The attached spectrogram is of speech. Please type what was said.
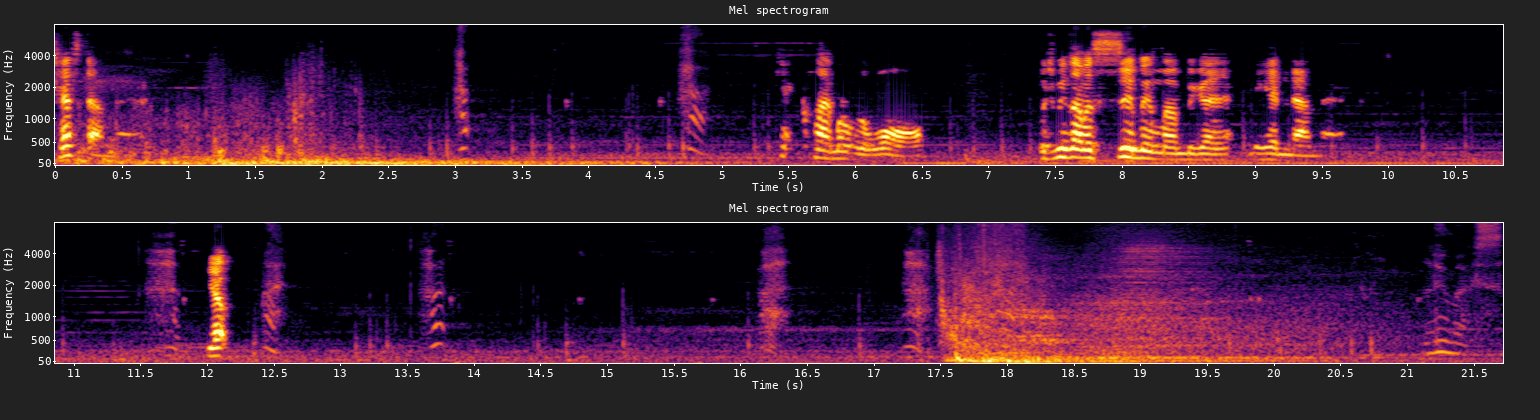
chest down there. Can't climb over the wall. Which means I'm assuming I'm gonna be heading down there. Yep. Lumos.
